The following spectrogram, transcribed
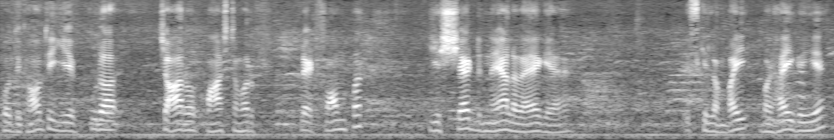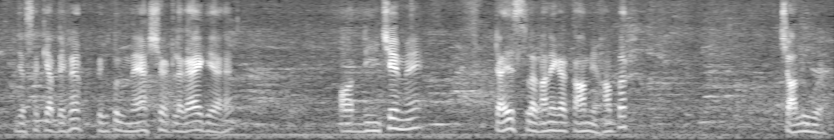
आपको दिखाऊँ तो ये पूरा चार और पाँच नंबर प्लेटफॉर्म पर ये शेड नया लगाया गया है। इसकी लंबाई बढ़ाई गई है। जैसा कि आप देख रहे हैं, बिल्कुल नया शेड लगाया गया है और नीचे में टाइल्स लगाने का काम यहाँ पर चालू है।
